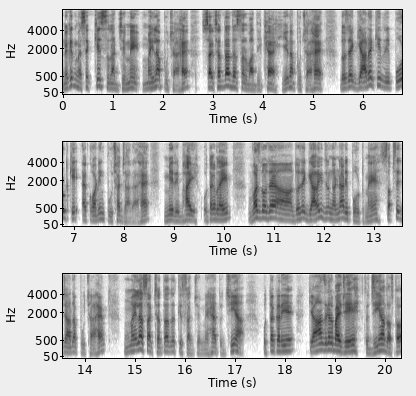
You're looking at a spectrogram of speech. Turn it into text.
निखित में से किस राज्य में महिला पूछा है, साक्षरता दर सर्वाधिक है, ये ना पूछा है। 2011 की रिपोर्ट के अकॉर्डिंग पूछा जा रहा है। मेरे भाई, उत्तर बताइए। वर्ष 2011 की जनगणना रिपोर्ट में सबसे ज़्यादा पूछा है, महिला साक्षरता दर किस राज्य में है? तो जी हाँ उत्तर करिए। क्या आंसर भाई जी? तो जी हाँ दोस्तों,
